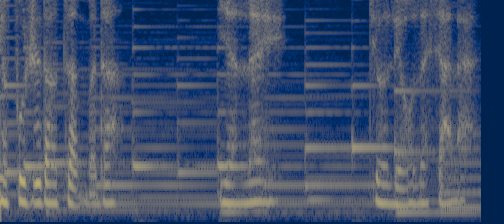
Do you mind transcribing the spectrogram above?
也不知道怎么的，眼泪就流了下来。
